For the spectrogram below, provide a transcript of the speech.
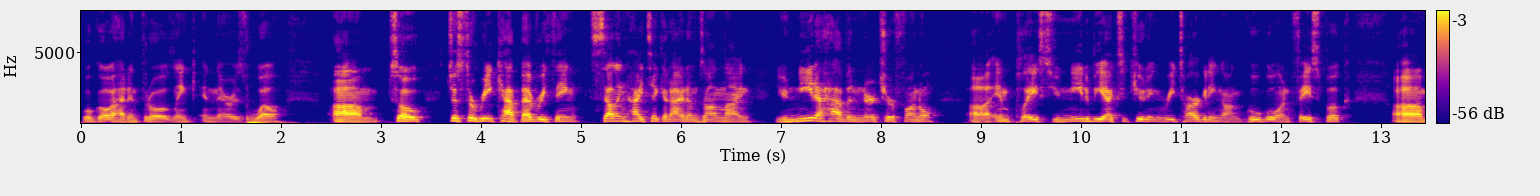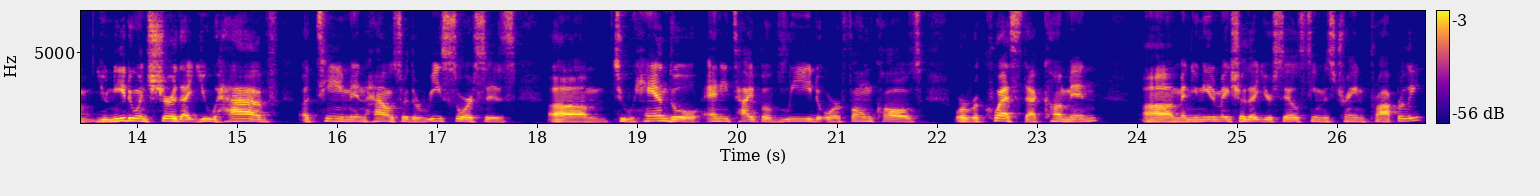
We'll go ahead and throw a link in there as well. Um, so just to recap everything selling high ticket items online you need to have a nurture funnel uh, in place. You need to be executing retargeting on Google and Facebook. Um, you need to ensure that you have a team in house or the resources um, to handle any type of lead or phone calls or requests that come in. Um, and you need to make sure that your sales team is trained properly.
